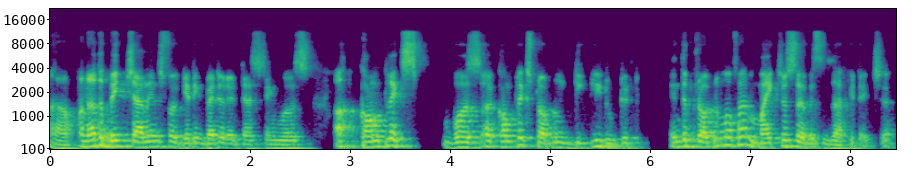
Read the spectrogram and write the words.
Uh, another big challenge for getting better at testing was a complex was a complex problem deeply rooted in the problem of our microservices architecture,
